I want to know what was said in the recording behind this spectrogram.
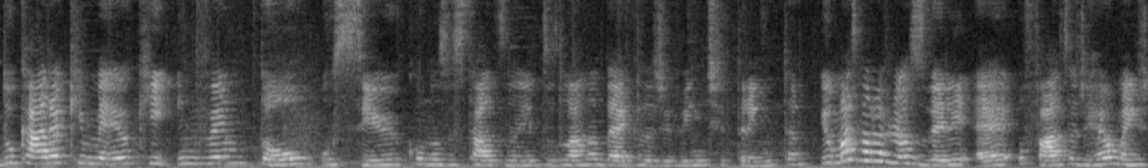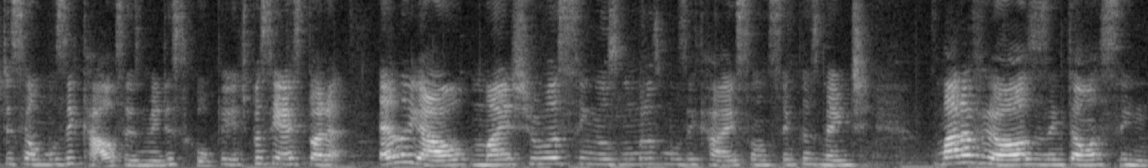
do cara que meio que inventou o circo nos Estados Unidos lá na década de 20 e 30. E o mais maravilhoso dele é o fato de realmente de ser um musical, vocês me desculpem. Tipo assim, a história é legal, mas tipo assim, os números musicais são simplesmente maravilhosos, então assim,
